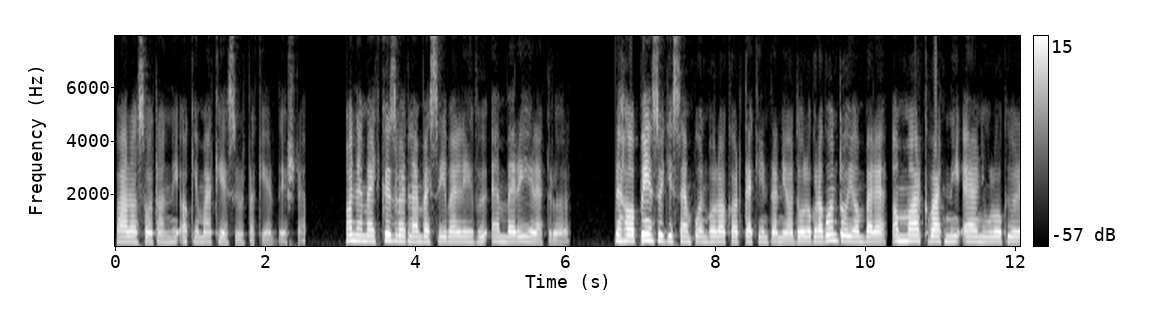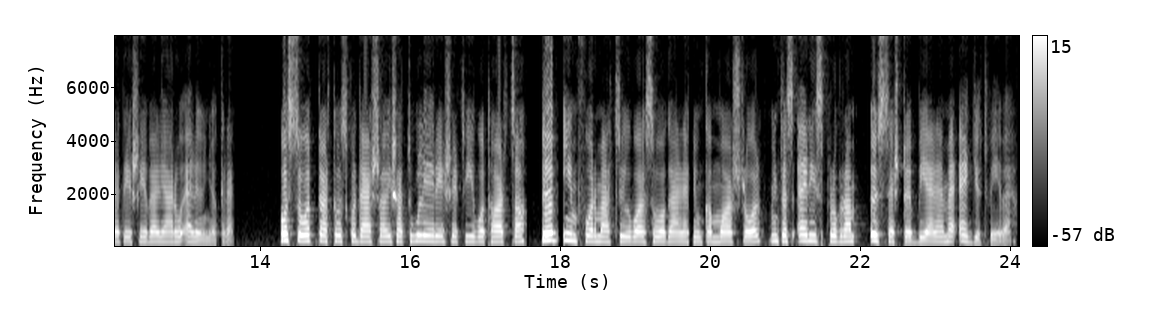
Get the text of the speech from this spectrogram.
válaszolt Anni, aki már készült a kérdésre, hanem egy közvetlen veszélyben lévő ember életről, de ha a pénzügyi szempontból akar tekinteni a dologra, gondoljon bele a Mark Watney elnyúló küldetésével járó előnyökre. Hosszú ott tartózkodása és a túlérését vívott harca Több információval szolgál nekünk a Marsról, mint az ERIS program összes többi eleme együttvéve.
